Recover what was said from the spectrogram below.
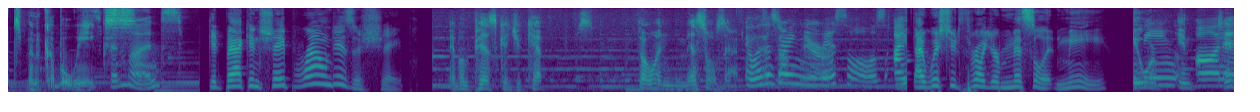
it's been a couple weeks. It's been months. Get back in shape. Round is a shape. If I'm pissed because you kept throwing missiles at me. It wasn't throwing missiles. I'm I wish you'd throw your missile at me. You being were intentionally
